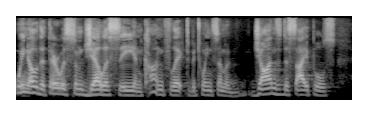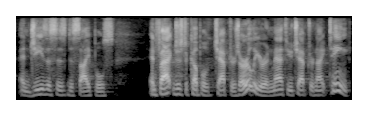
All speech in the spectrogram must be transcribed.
We know that there was some jealousy and conflict between some of John's disciples and Jesus' disciples. In fact, just a couple of chapters earlier in Matthew chapter 19,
